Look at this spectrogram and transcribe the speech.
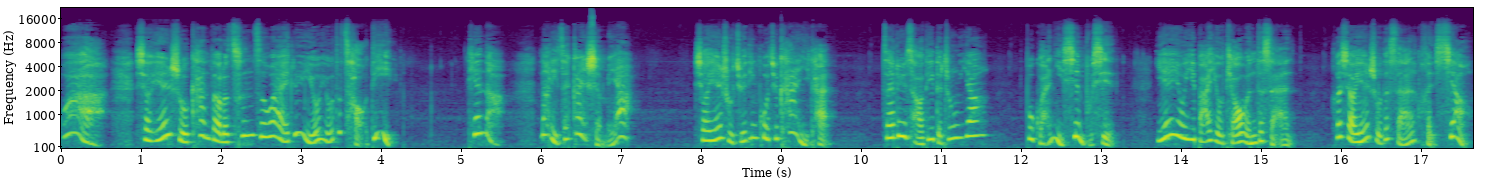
哇！小鼹鼠看到了村子外绿油油的草地。天哪！那里在干什么呀？小鼹鼠决定过去看一看。在绿草地的中央，不管你信不信，也有一把有条纹的伞，和小鼹鼠的伞很像，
